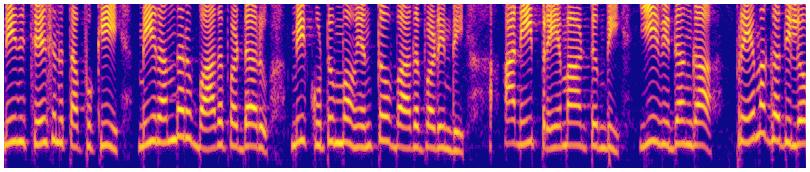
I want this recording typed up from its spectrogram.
నేను చేసిన తప్పుకి మీరందరూ బాధపడ్డారు. మీ కుటుంబం ఎంతో బాధపడింది. అని ప్రేమ అంటుంది. ఈ విధంగా ప్రేమ గదిలో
